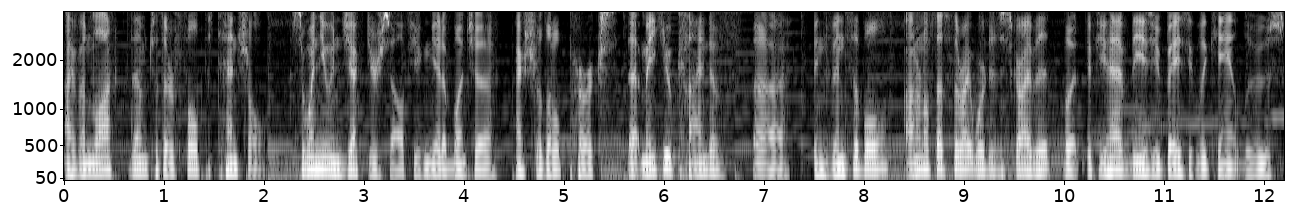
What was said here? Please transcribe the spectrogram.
I've unlocked them to their full potential. So when you inject yourself, you can get a bunch of extra little perks that make you kind of, uh, invincible. I don't know if that's the right word to describe it, but if you have these, you basically can't lose.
